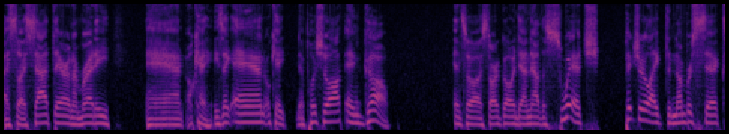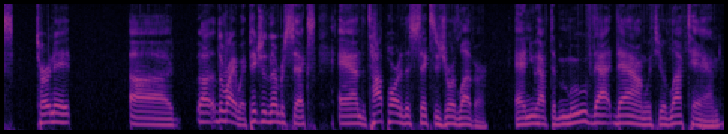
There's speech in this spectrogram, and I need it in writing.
I so I sat there and I'm ready, and okay, he's like, and okay, now push off and go. And so I start going down. Now the switch, picture like the number six, turn it uh, uh, the right way. Picture the number six, and the top part of the six is your lever, and you have to move that down with your left hand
